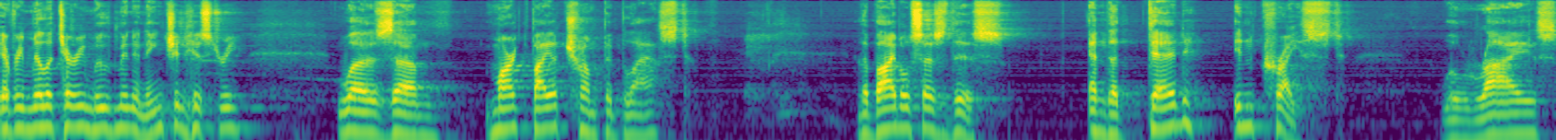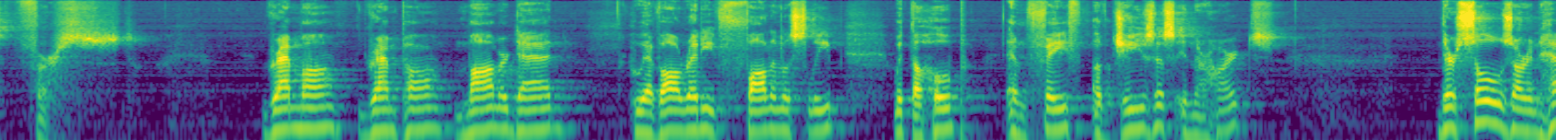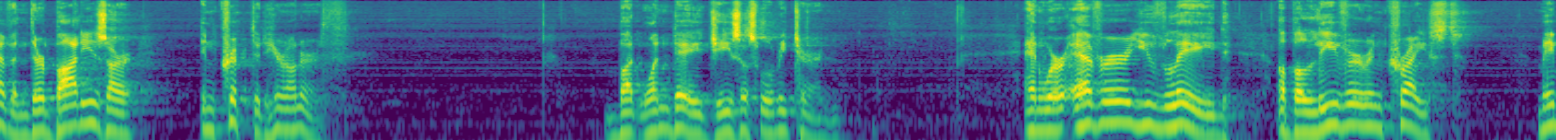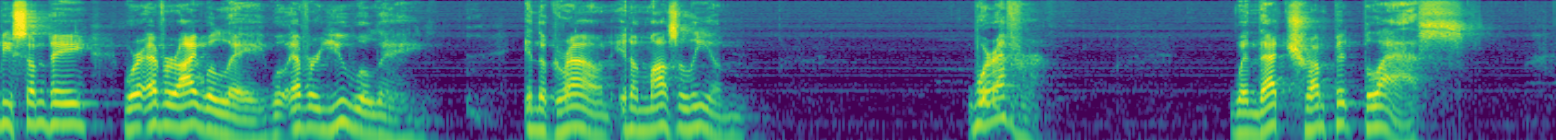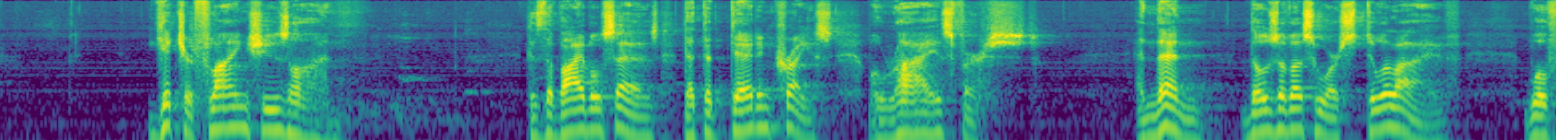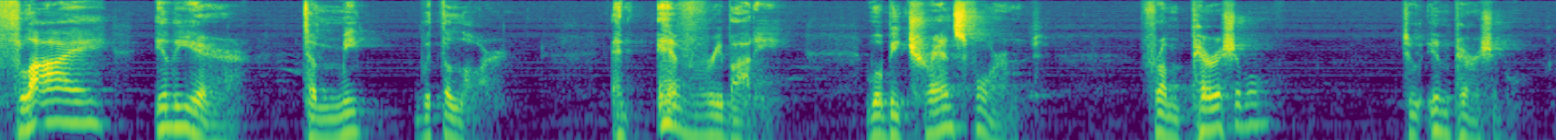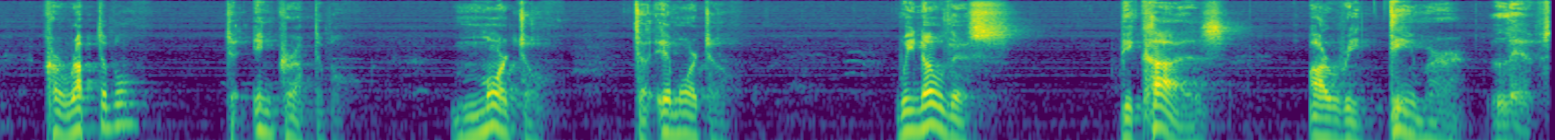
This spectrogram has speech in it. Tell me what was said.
Every military movement in ancient history was um, marked by a trumpet blast. The Bible says this and the dead in Christ will rise first. Grandma, grandpa, mom, or dad who have already fallen asleep with the hope and faith of Jesus in their hearts. Their souls are in heaven, their bodies are encrypted here on earth. But one day Jesus will return. And wherever you've laid a believer in Christ, maybe someday wherever I will lay, wherever you will lay, in the ground, in a mausoleum, wherever, when that trumpet blasts, get your flying shoes on. Because the Bible says that the dead in Christ will rise first. And then those of us who are still alive will fly in the air to meet with the Lord. And everybody will be transformed from perishable to imperishable, corruptible to incorruptible, mortal to immortal. We know this because our Redeemer lives.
